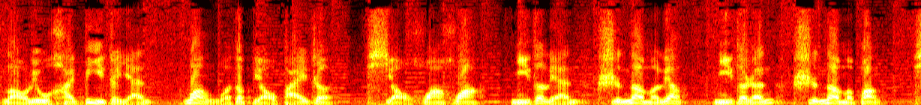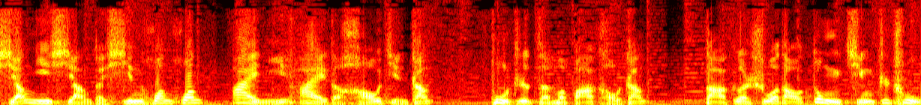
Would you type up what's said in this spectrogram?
老六还闭着眼望我的表白着，小花花，你的脸是那么亮，你的人是那么棒，想你想的心慌慌，爱你爱的好紧张，不知怎么把口张。大哥说到动情之处，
